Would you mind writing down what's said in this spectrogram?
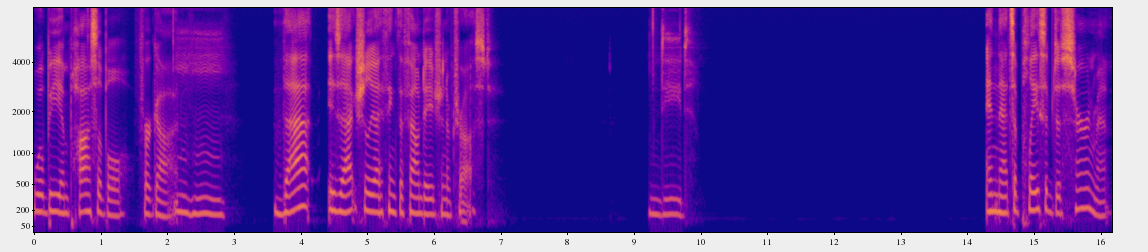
will be impossible for God. hmm That is actually, I think, the foundation of trust. Indeed. And that's a place of discernment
